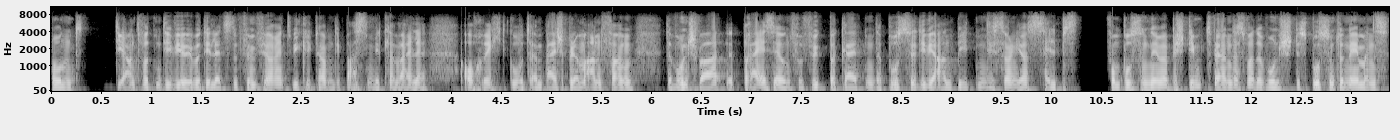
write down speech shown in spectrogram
und die Antworten, die wir über die letzten fünf Jahre entwickelt haben, die passen mittlerweile auch recht gut. Ein Beispiel am Anfang, der Wunsch war, Preise und Verfügbarkeiten der Busse, die wir anbieten, die sollen ja selbst vom Busunternehmer bestimmt werden. Das war der Wunsch des Busunternehmens.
